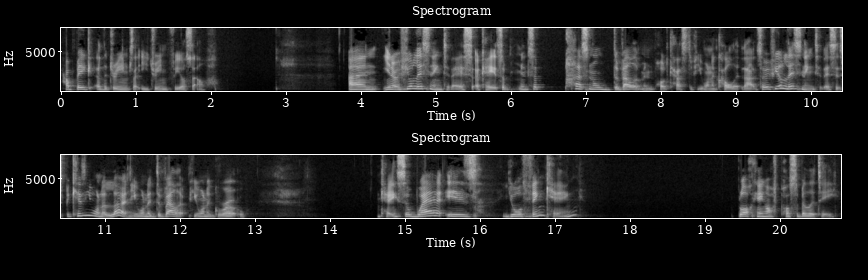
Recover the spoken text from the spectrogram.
How big are the dreams that you dream for yourself? And you know, if you're listening to this, okay, it's a it's a personal development podcast if you want to call it that. So if you're listening to this, it's because you want to learn, you want to develop, you want to grow. Okay, so where is your thinking blocking off possibility?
